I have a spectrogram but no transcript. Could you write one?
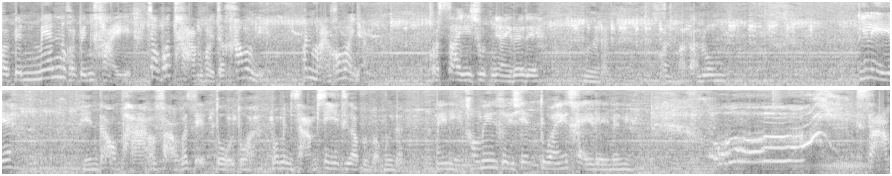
คอยเป็นเม่นคอยเป็นไข่เจ้าก็ถามคอยจะเข้านี่มันหมายความว่าอย่างก็ใส่ชุดใหญ่เลยเด้มือนั้นคอยมาอารมณ์พี่หลีเห็นแต่เอาผามาฝาก็เสร็จตัวตัวว่าเป็นสามสี่เถื่อผุนแบบมือนั่นไม่นี่เขาไม่เคยเช็ดตัวให้ใครเลยนะนี่ โอ้ยสาม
